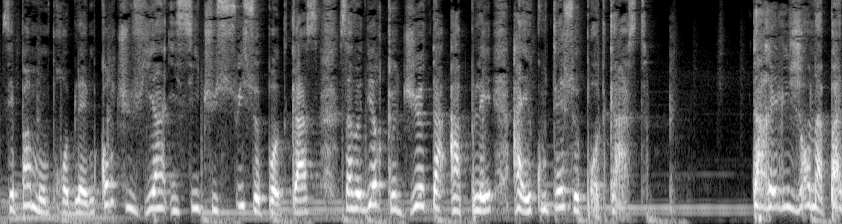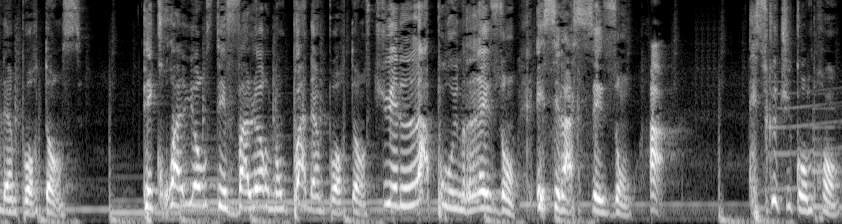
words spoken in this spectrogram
c'est pas mon problème. Quand tu viens ici, tu suis ce podcast, ça veut dire que Dieu t'a appelé à écouter ce podcast. Religion n'a pas d'importance. Tes croyances, tes valeurs n'ont pas d'importance. Tu es là pour une raison et c'est la saison. Ah. Est-ce que tu comprends?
